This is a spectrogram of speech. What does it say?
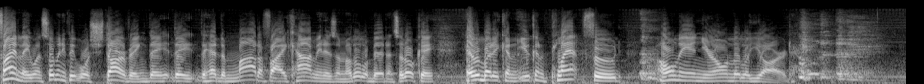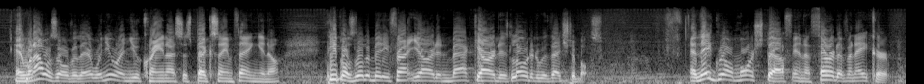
Finally, when so many people were starving, they, they, they had to modify communism a little bit and said, okay, everybody can, you can plant food only in your own little yard. And when I was over there, when you were in Ukraine, I suspect same thing, you know. People's little bitty front yard and backyard is loaded with vegetables. And they grow more stuff in a third of an acre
